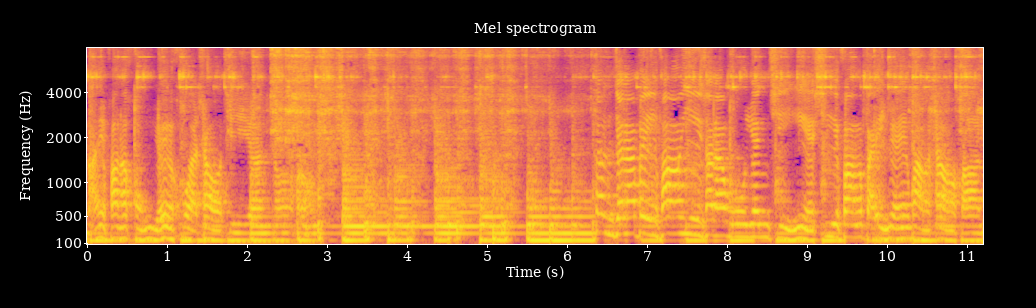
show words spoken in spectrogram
南方那红云火烧天哦。看见了北方一上那乌云起，西方白云往上翻。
